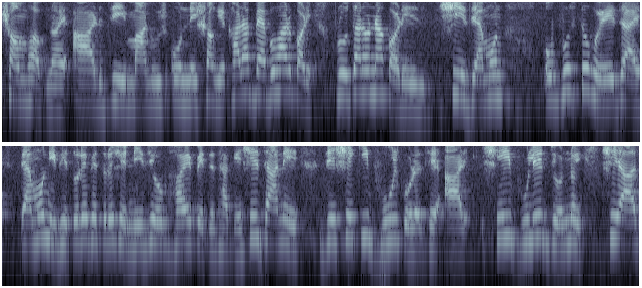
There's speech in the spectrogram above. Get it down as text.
সম্ভব নয়। আর যে মানুষ অন্যের সঙ্গে খারাপ ব্যবহার করে, প্রতারণা করে, সে যেমন অভ্যস্ত হয়ে যায়, তেমনই ভেতরে ভেতরে সে নিজেও ভয় পেতে থাকে। সে জানে যে সে কি ভুল করেছে, আর সেই ভুলের জন্যই সে আজ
